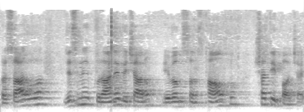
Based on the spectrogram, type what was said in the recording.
प्रसार हुआ, जिसने पुराने विचारों एवं संस्थाओं को क्षति पहुंचाई।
